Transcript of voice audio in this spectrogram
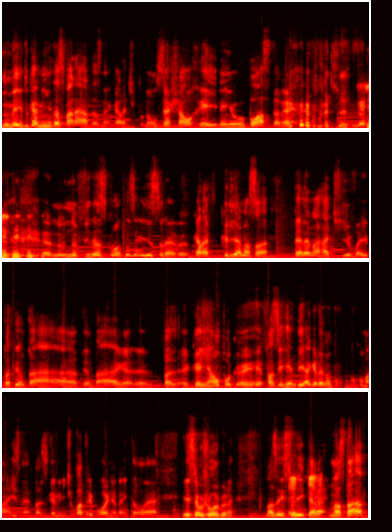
no meio do caminho das paradas, né, cara? Tipo, não se achar o rei nem o bosta, né? Porque no, no, fim das contas é isso, né? O cara cria a nossa velha narrativa aí pra tentar, tentar é, ganhar um pouco, é, fazer render a grana um pouco mais, né? Basicamente, o patrimônio, né? Então, é, esse é o jogo, né? Mas é isso é aí, cara. É, Mas tá,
